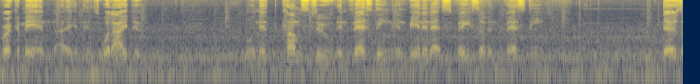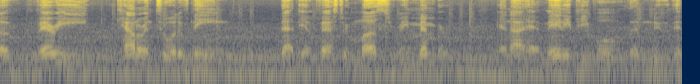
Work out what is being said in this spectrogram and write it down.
recommend uh, is what I do. When it comes to investing and being in that space of investing, there's a very counterintuitive thing that the investor must remember. And I had many people that knew that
